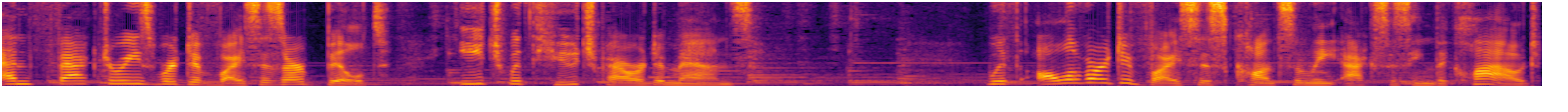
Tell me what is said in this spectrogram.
and factories where devices are built, each with huge power demands. With all of our devices constantly accessing the cloud,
